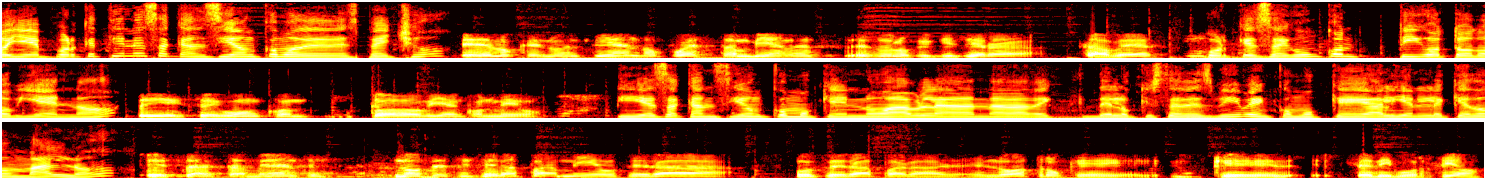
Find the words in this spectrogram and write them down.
Oye, ¿por qué tiene esa canción como de despecho? Es lo que no entiendo, pues también es, eso es lo que quisiera saber. Porque según contigo todo bien, ¿no? Sí, según con todo bien conmigo. Y esa canción como que no habla nada de, de lo que ustedes viven, como que a alguien le quedó mal, ¿no? Exactamente. No sé si será para mí o será o será para el otro que, que se divorció.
